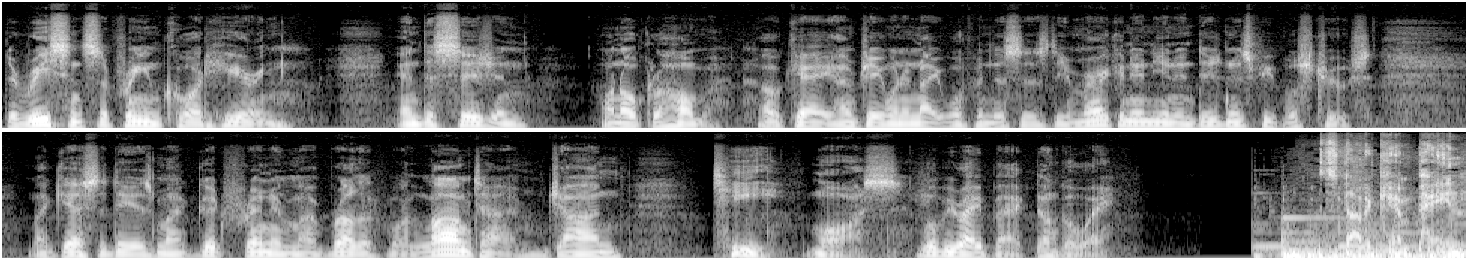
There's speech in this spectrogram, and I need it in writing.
The recent Supreme Court hearing and decision on Oklahoma. Okay, I'm Jay Winter Nightwolf, and this is the American Indian Indigenous Peoples Truths. My guest today is my good friend and my brother for a long time, John T. Moss. We'll be right back. Don't go away. It's not a campaign.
